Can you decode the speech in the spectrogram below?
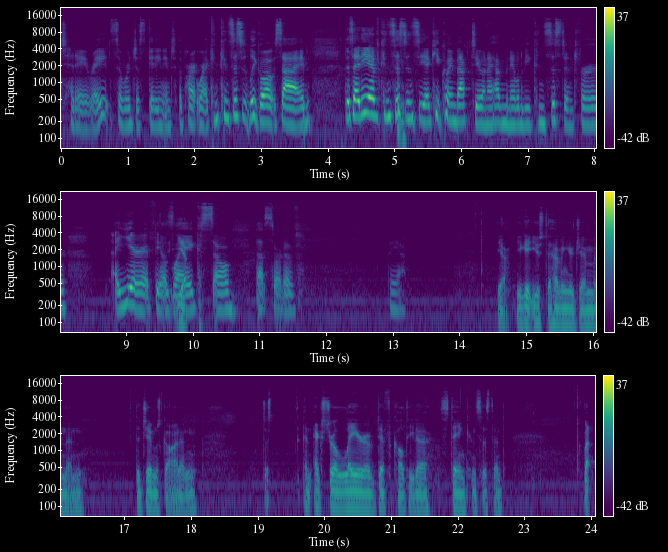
today, right? So we're just getting into the part where I can consistently go outside. This idea of consistency, I keep coming back to, and I haven't been able to be consistent for a year, it feels Yep. like. So that's sort of, but yeah. Yeah, you get used to having your gym and then the gym's gone and just an extra layer of difficulty to staying consistent. But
